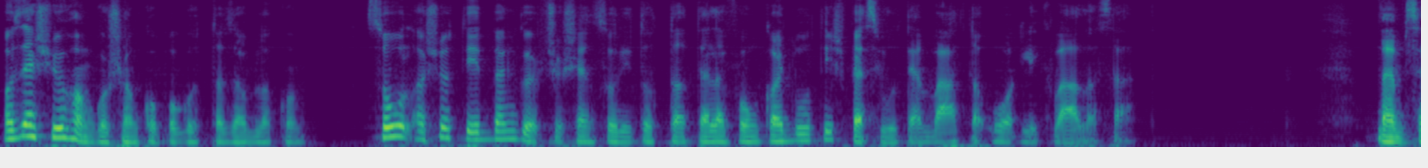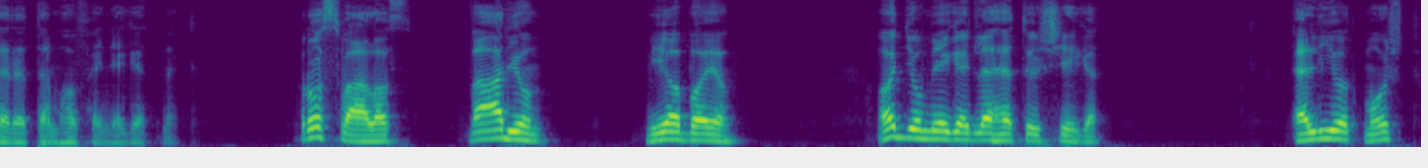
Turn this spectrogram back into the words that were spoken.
Az eső hangosan kopogott az ablakon. Szól a sötétben görcsösen szorította a telefonkagylót, és feszülten várta Orlik válaszát. Nem szeretem, ha fenyegetnek. Rossz válasz. Várjon! Mi a baja? Adjon még egy lehetőséget. Eliott most?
